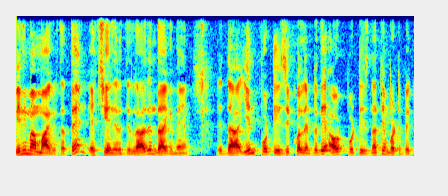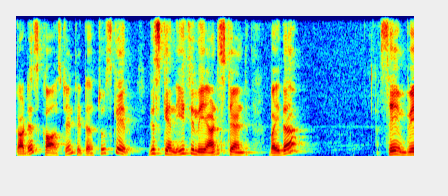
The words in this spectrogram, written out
minimum ಆಗಿರ್ತತೆ ಹೆಚ್ಚಿಗೆ ಏನಿರೋದಿಲ್ಲ ಅದರಿಂದಾಗಿನೇ the input is equal to the output is nothing but be called as constant returns to scale this can easily understand by the same way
